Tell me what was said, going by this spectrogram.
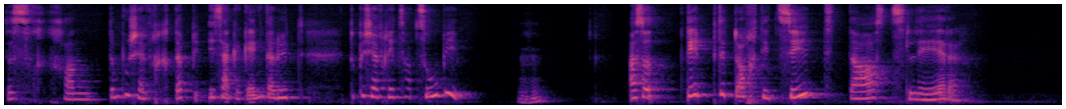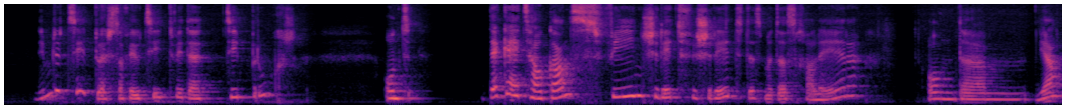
Das kann, du musst einfach, ich sage gerne den Leuten, du bist einfach jetzt Azubi. Also gib dir doch die Zeit, das zu lernen. Nimm dir Zeit, du hast so viel Zeit, wie du Zeit brauchst. Und dann geht es halt ganz fein, Schritt für Schritt, dass man das lernen kann. Und ähm, ja,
